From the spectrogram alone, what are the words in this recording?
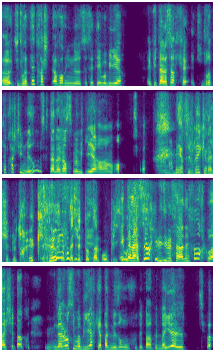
euh, tu devrais peut-être avoir une société immobilière. Et puis t'as la sœur qui fait, tu devrais peut-être acheter une maison parce que t'as une agence immobilière à un moment. Ah merde, c'est vrai qu'elle achète le truc. Elle totalement oublié. Et t'as la sœur qui lui dit, mais fais un effort, quoi, achète un truc. Une agence immobilière qui a pas de maison, vous foutez pas un peu de ma gueule. Tu vois,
